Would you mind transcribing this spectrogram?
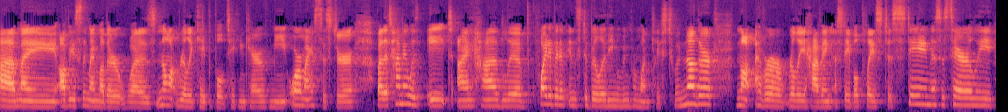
Uh, my obviously my mother was not really capable of taking care of me or my sister. By the time I was eight, I had lived quite a bit of instability, moving from one place to another, not ever really having a stable place to stay necessarily,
